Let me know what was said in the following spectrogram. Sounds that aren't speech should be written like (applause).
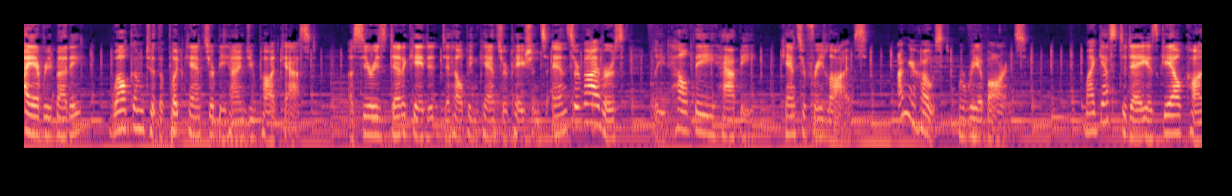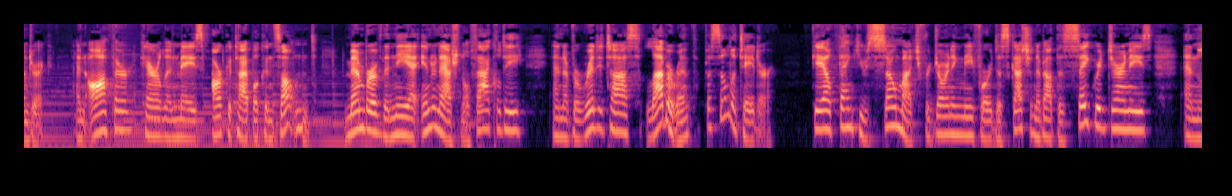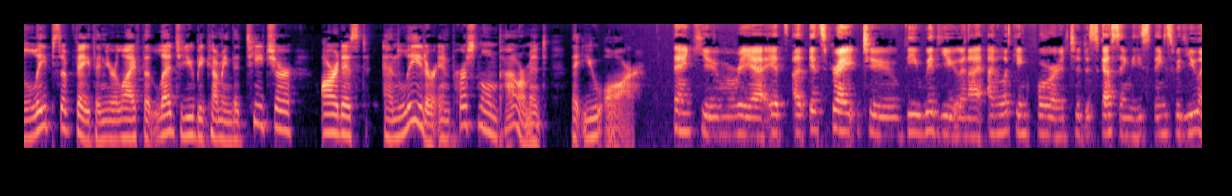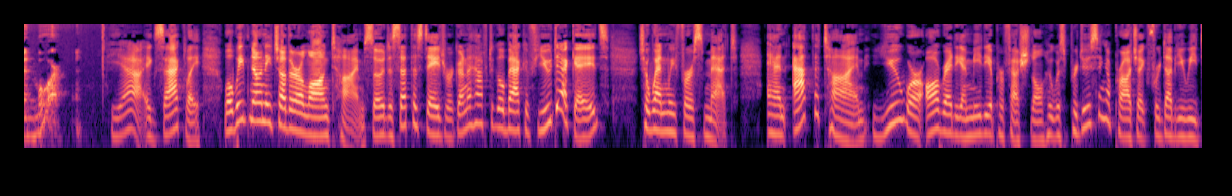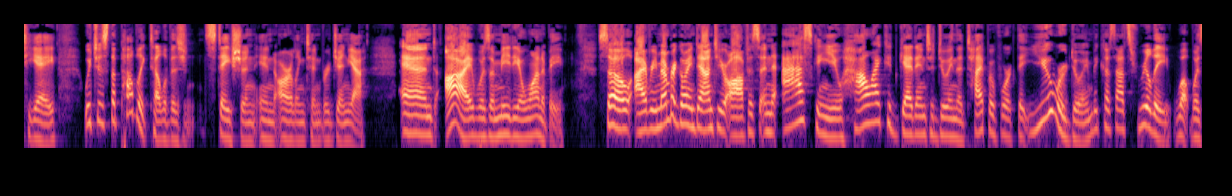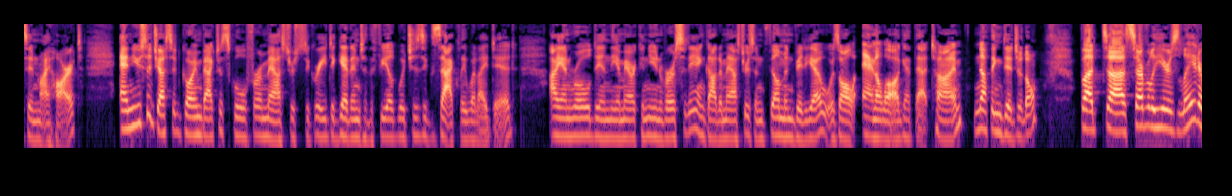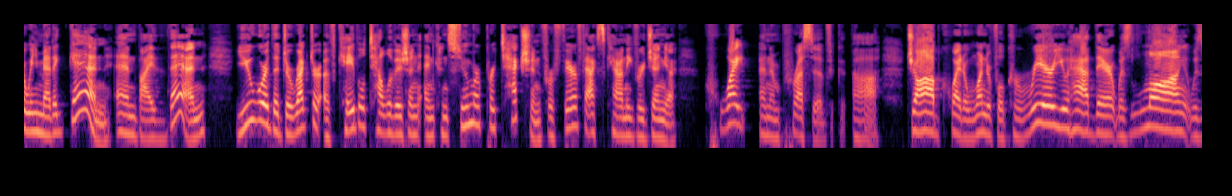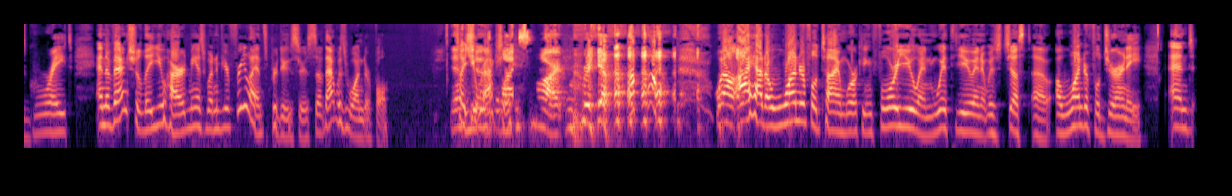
Hi, everybody. Welcome to the Put Cancer Behind You podcast, a series dedicated to helping cancer patients and survivors lead healthy, happy, cancer free lives. I'm your host, Maria Barnes. My guest today is Gail Condrick, an author, Caroline Myss archetypal consultant, member of the NIA International faculty, and a Veriditas Labyrinth facilitator. Gail, thank you so much for joining me for a discussion about the sacred journeys and leaps of faith in your life that led to you becoming the teacher, artist, and leader in personal empowerment that you are. Thank you, Maria. It's uh, it's great to be with you, and I, I'm looking forward to discussing these things with you and more. (laughs) Yeah, exactly. Well, we've known each other a long time. So, to set the stage, we're going to have to go back a few decades to when we first met. And at the time, you were already a media professional who was producing a project for WETA, which is the public television station in Arlington, Virginia. And I was a media wannabe. So I remember going down to your office and asking you how I could get into doing the type of work that you were doing, because that's really what was in my heart. And you suggested going back to school for a master's degree to get into the field, which is exactly what I did. I enrolled in the American University and got a master's in film and video. It was all analog at that time, nothing digital. But uh, several years later, we met again. And by then, you were the director of cable television and consumer protection for Fairfax County, Virginia. Quite an impressive uh, job, quite a wonderful career you had there. It was long, it was great. And eventually you hired me as one of your freelance producers. So that was wonderful. That so you were actually smart, (laughs) Maria. (laughs) well, I had a wonderful time working for you and with you, and it was just a, a wonderful journey. And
